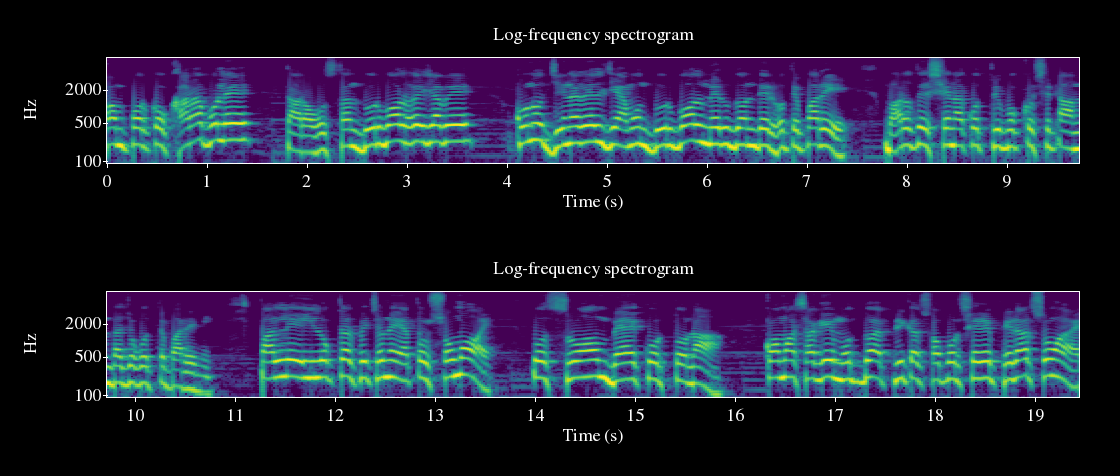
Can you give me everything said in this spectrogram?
সম্পর্ক খারাপ হলে তার অবস্থান দুর্বল হয়ে যাবে। কোনো জেনারেল যে এমন দুর্বল মেরুদণ্ডের হতে পারে, ভারতের সেনা কর্তৃপক্ষ সেটা আন্দাজও করতে পারেনি। পারলে এই লোকটার পেছনে এত সময় ও শ্রম ব্যয় করতো না। কমাস আগে মধ্য আফ্রিকা সফর সেরে ফেরার সময়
